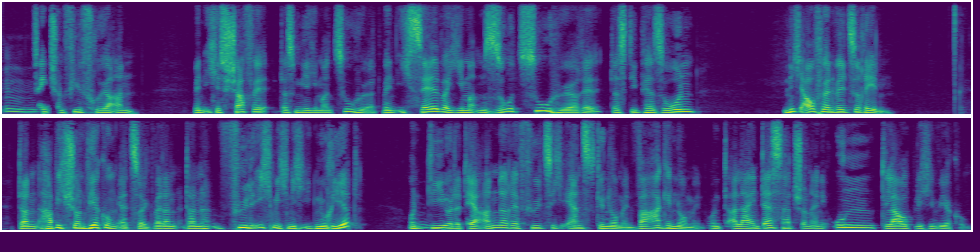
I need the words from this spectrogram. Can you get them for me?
mhm. fängt schon viel früher an. Wenn ich es schaffe, dass mir jemand zuhört, wenn ich selber jemandem so zuhöre, dass die Person nicht aufhören will zu reden, dann habe ich schon Wirkung erzeugt, weil dann, dann fühle ich mich nicht ignoriert, und mhm. die oder der andere fühlt sich ernst genommen, wahrgenommen. Und allein das hat schon eine unglaubliche Wirkung.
